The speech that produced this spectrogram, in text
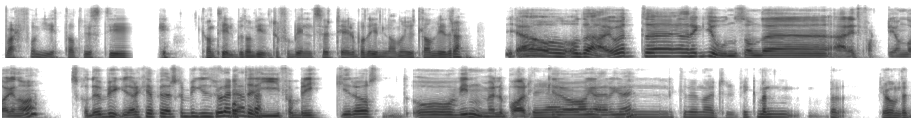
I hvert fall gitt at hvis de kan tilby noen videre forbindelser til både innland og utland videre. Ja, og, det er jo et, eh, en region som det er litt fart i om dagen òg skal det jo bygge, er det det skal bygge jo, det batterifabrikker og, og vindmølleparker og greier og greier? Ikke det Narvik, men, men jo, det,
